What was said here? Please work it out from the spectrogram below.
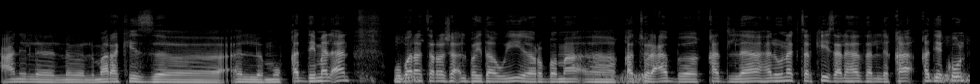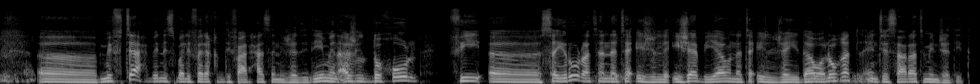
عن المراكز آه، المقدمة الآن. مباراة الرجاء البيضاوي ربما قد تلعب قد لا. هل هناك تركيز على هذا اللقاء؟ قد يكون آه، مفتاح بالنسبة لفريق الدفاع الحسني الجديدي من أجل الدخول في آه، سيرورة النتائج الإيجابية والنتائج الجيدة ولغة الانتصارات من جديد.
